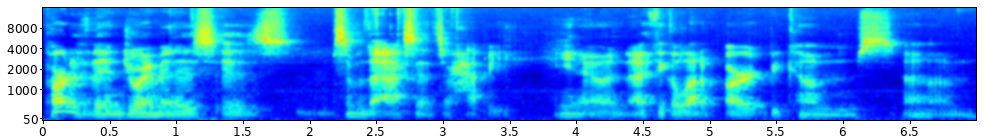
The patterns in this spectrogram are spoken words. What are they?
part of the enjoyment is is some of the accents are happy, you know, and I think a lot of art becomes um,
